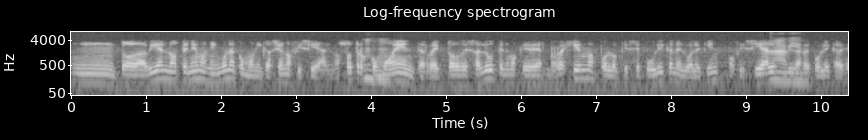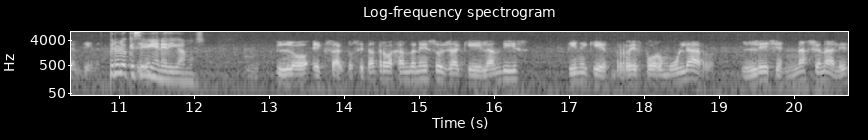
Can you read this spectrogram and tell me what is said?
Mm, todavía no tenemos ninguna comunicación oficial. Nosotros como ente rector de salud tenemos que regirnos por lo que se publica en el boletín oficial ah, de la República Argentina. Pero lo que se viene, digamos. Lo exacto, se está trabajando en eso ya que el ANDIS tiene que reformular leyes nacionales,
